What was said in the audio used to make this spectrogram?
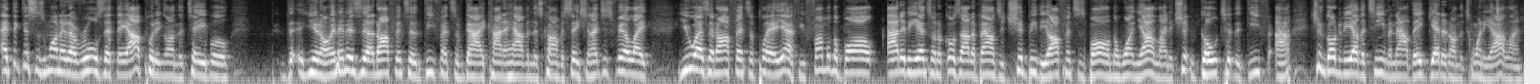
I think this is one of the rules that they are putting on the table. The, you know, and it is an offensive defensive guy kind of having this conversation. I just feel like you as an offensive player, yeah, if you fumble the ball out of the end zone, it goes out of bounds. It should be the offense's ball on the one yard line. It shouldn't go to the def- uh, it shouldn't go to the other team, and now they get it on the twenty yard line.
